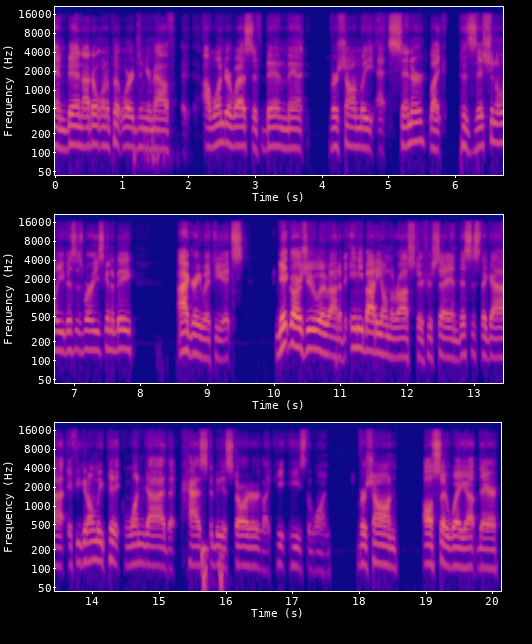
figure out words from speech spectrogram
and Ben, I don't want to put words in your mouth. I wonder, Wes, if Ben meant Vershon Lee at center, like positionally, this is where he's going to be. I agree with you. It's Nick Gargiulo out of anybody on the roster. If you're saying this is the guy, if you could only pick one guy that has to be a starter, like he, he's the one. Vershon also way up there.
